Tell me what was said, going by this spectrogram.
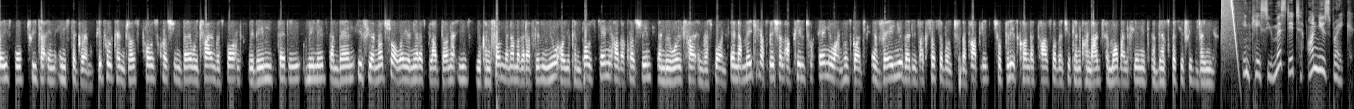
Facebook, Twitter, and Instagram. People can just pose questions there. We try and respond within 30 minutes. And then if you're not sure where your nearest blood donor is, you can phone the number that I've given you or you can pose any other question and we will try and respond. And I'm making a special appeal to anyone who's got a venue that is accessible to the public to please contact us so that you can conduct a mobile clinic at their specific venue. In case you missed it on Newsbreak.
